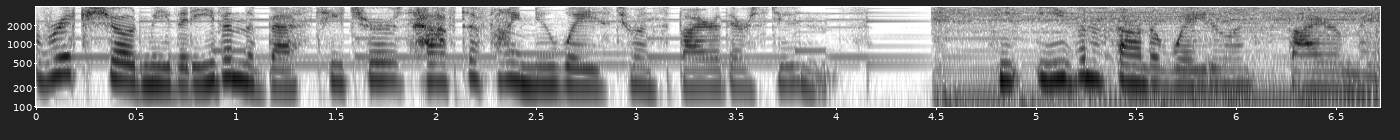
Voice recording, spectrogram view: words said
Rick showed me that even the best teachers have to find new ways to inspire their students. He even found a way to inspire me.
